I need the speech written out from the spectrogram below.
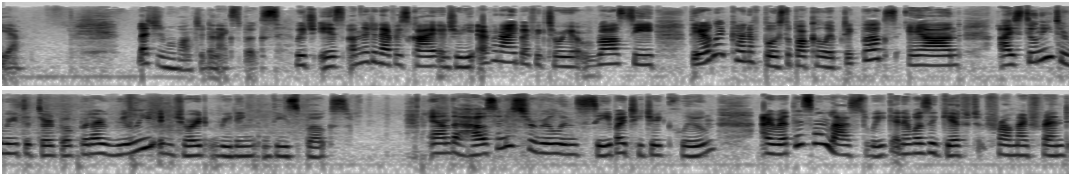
yeah. Let's just move on to the next books which is Under the Never Sky and the Evernight by Victoria Rossi. They are like kind of post-apocalyptic books and I still need to read the third book but I really enjoyed reading these books. And The House in the Cerulean Sea by TJ Klune. I read this one last week and it was a gift from my friend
